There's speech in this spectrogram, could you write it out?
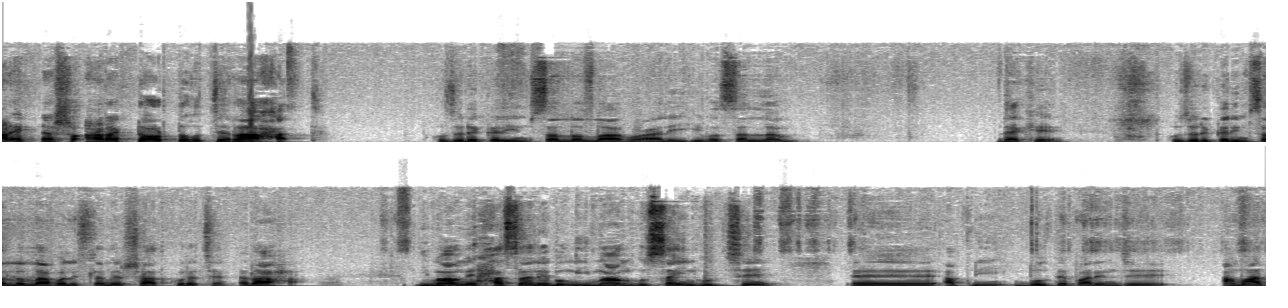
আরেকটা আরেকটা অর্থ হচ্ছে রাহাত। হুজুরে করিম সাল্লাহ আলহি ওয়াসাল্লাম, দেখেন, হুজুর করিম সাল্লাহ ইসলামের সাথ করেছেন রাহা। ইমামে হাসান এবং ইমাম হুসাইন হচ্ছে আপনি বলতে পারেন যে, আমার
